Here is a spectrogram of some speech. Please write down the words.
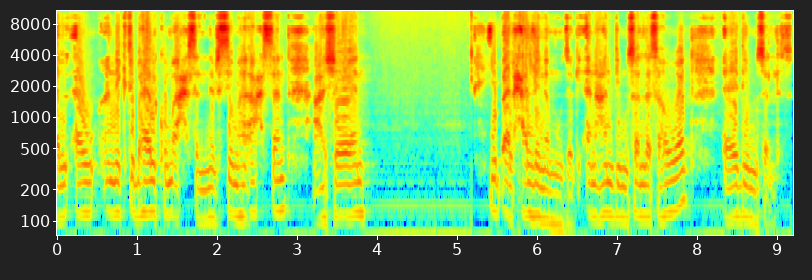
أو نكتبها لكم أحسن نرسمها أحسن عشان يبقى الحل نموذجي. أنا عندي مثلث أهوت آدي مثلث.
